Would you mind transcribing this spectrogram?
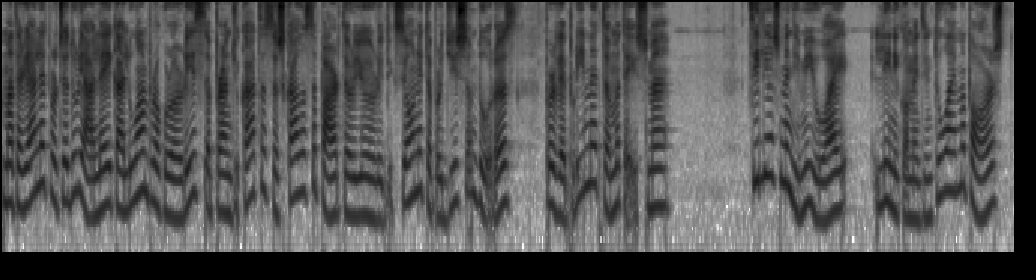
Materialet procedurale i kaluan Prokurorisë pranë Gjykatës së Shkallës së Parë të Juridiksionit të Përgjithshëm Durrës, për veprime të mëtejshme. Cili është mendimi juaj? Lini komentin tuaj më poshtë.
